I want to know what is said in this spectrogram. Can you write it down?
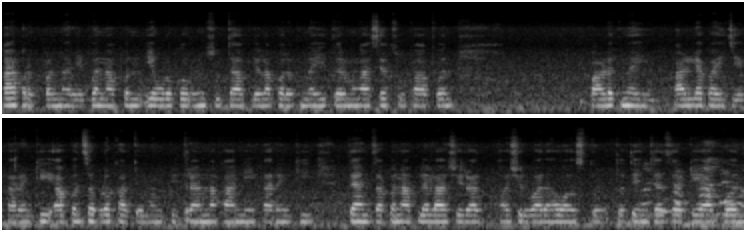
काय फरक पडणार आहे? पण आपण एवढं करूनसुद्धा आपल्याला फरक नाही. तर मग अशा चुका आपण पाडत नाही पाळल्या पाहिजे. कारण की आपण सगळं खातो मग पितरांना का नाही? कारण की त्यांचा पण आपल्याला आशीर्वाद आशीर्वाद हवा असतो. तर त्यांच्यासाठी आपण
